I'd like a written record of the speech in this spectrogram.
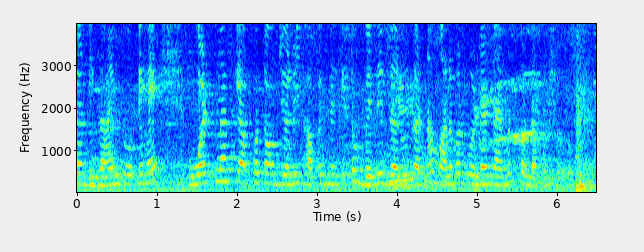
हमेशा डिज़ाइन होते हैं। वर्ल्ड क्लास की आपको टॉप ज्वेलरी यहाँ पे मिलती है तो विज़िट ज़रूर करना। Malabar golden diamonds Kolhapur showroom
